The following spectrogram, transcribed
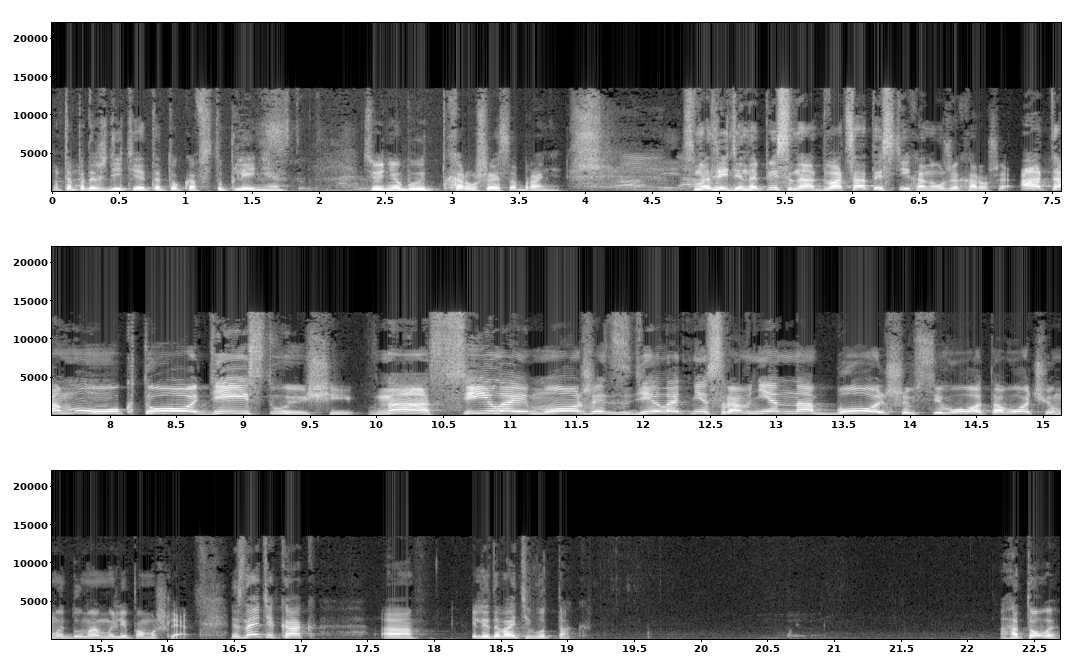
Это подождите, это только вступление. Сегодня будет хорошее собрание. Смотрите, написано, 20 стих, оно уже хорошее. «А тому, кто действующий в нас силой, может сделать несравненно больше всего того, о чем мы думаем или помышляем». И знаете, как... А, или давайте вот так. Готовы?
